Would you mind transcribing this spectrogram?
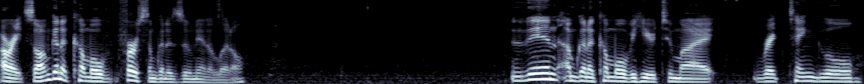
All right, so I'm going to come over, first I'm going to zoom in a little. Then I'm going to come over here to my rectangle,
